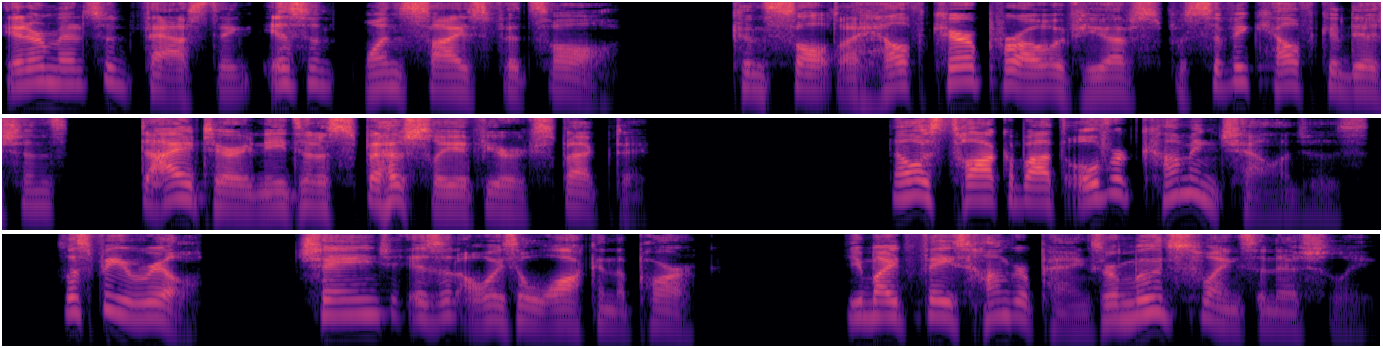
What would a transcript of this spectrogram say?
intermittent fasting isn't one size fits all. Consult a healthcare pro if you have specific health conditions, dietary needs, and especially if you're expecting. Now let's talk about overcoming challenges. Let's be real change isn't always a walk in the park. You might face hunger pangs or mood swings initially.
